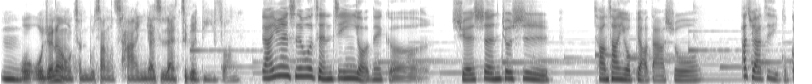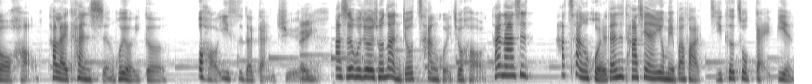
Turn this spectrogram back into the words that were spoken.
嗯，我我觉得那种程度上的差，应该是在这个地方。对啊，因为师傅曾经有那个学生，就是常常有表达说，他觉得自己不够好，他来看神会有一个不好意思的感觉。对，那师傅就会说，那你就忏悔就好了。但他是他忏悔了，但是他现在又没有办法即刻做改变。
